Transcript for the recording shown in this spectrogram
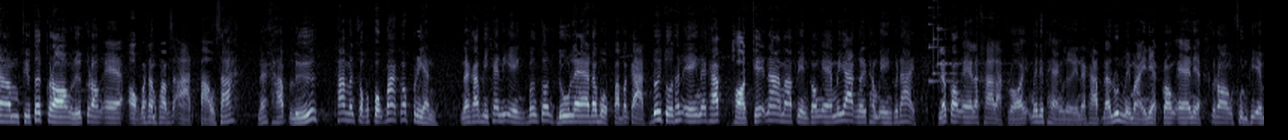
นำฟิลเตอร์กรองหรือกรองแอร์ออกมาทำความสะอาดเป่าซะนะครับหรือถ้ามันสกปรกมากก็เปลี่ยนนะครับมีแค่นี้เองเบื้องต้นดูแลระบบปรับอากาศด้วยตัวท่านเองนะครับถอดเกะหน้ามาเปลี่ยนกรองแอร์ไม่ยากเลยทำเองก็ได้ แล้วกรองแอร์ราคาหลักร้อยไม่ได้แพงเลยนะครับและรุ่นใหม่ๆเนี่ยกรองแอร์เนี่ยกรองฝุ่น PM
